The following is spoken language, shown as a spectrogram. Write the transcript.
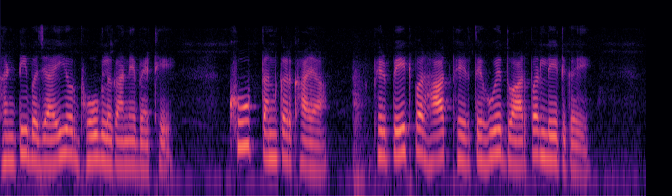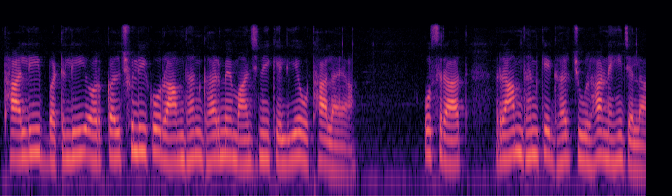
گھنٹی بجائی اور بھوگ لگانے بیٹھے۔ خوب تن کر کھایا۔ پھر پیٹ پر ہاتھ پھیرتے ہوئے دوار پر لیٹ گئے۔ تھالی، بٹلی اور کلچھلی کو رامدھن گھر میں مانجنے کے لیے اٹھا لایا۔ اس رات رامدھن کے گھر چولہا نہیں جلا۔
